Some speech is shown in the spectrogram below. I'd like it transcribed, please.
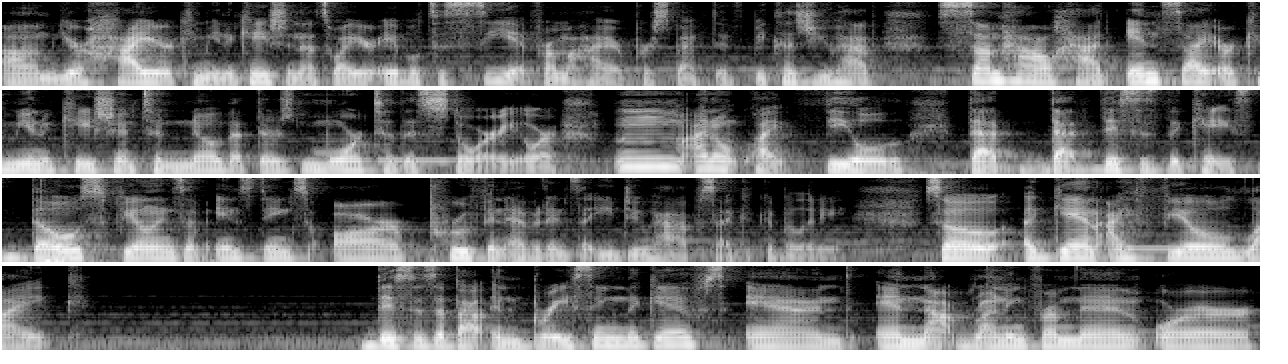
um, your higher communication. That's why you're able to see it from a higher perspective because you have somehow had insight or communication to know that there's more to this story or mm, I don't quite feel that that this is the case. Those feelings of instincts are proof and evidence that you do have psychic ability. So again, I feel like this is about embracing the gifts and and not running from them or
